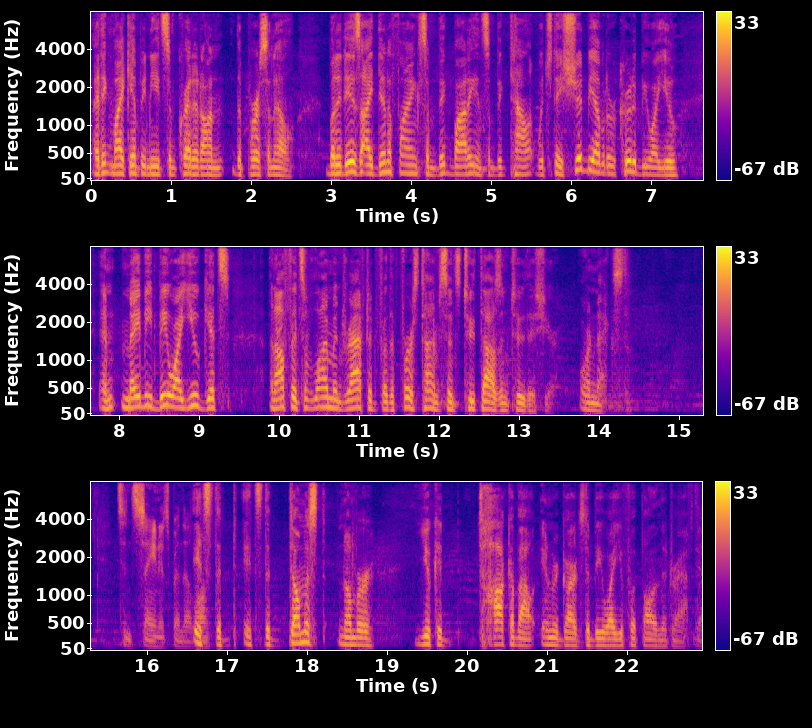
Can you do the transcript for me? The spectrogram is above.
I think Mike Empey needs some credit on the personnel, but it is identifying some big body and some big talent, which they should be able to recruit at BYU. And maybe BYU gets an offensive lineman drafted for the first time since 2002 this year or next. It's insane. It's been that long. It's the it's the dumbest number you could talk about in regards to BYU football in the draft. Yeah.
